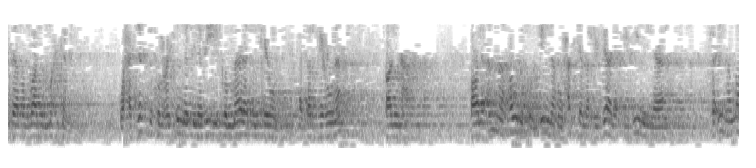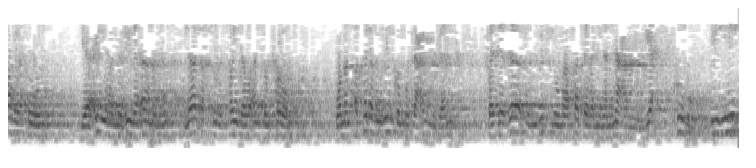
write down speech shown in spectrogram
كتاب الله المحكم؟ وحدثتكم عن سنة نبيكم ما لا تنكرون. أترجعون؟ قالوا نعم. قال أما قولكم إنه حكم الرجال في دين الله فإن الله يقول يا أيها الذين آمنوا لا تقتلوا الصيد وأنتم حرم ومن قتله منكم متعمدا فجزاء مثل ما قتل من النعم يحكم به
